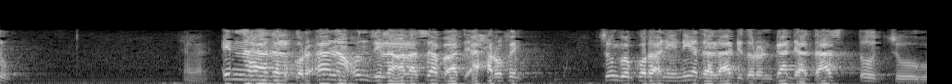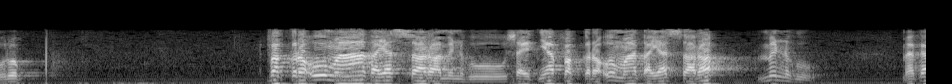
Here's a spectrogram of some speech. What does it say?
itu. Ya kan? Inna hadzal Qur'ana unzila ala sab'ati ahrufin. Sungguh Quran ini adalah diturunkan di atas tujuh huruf. Fakra'u ma tayassara minhu. Saidnya fakra'u ma tayassara minhu. Maka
